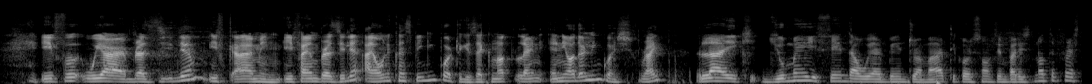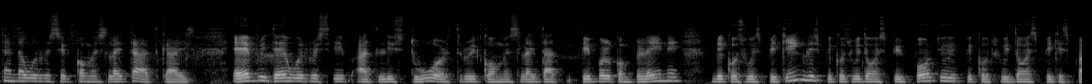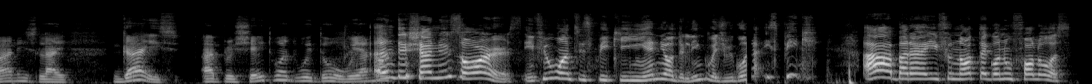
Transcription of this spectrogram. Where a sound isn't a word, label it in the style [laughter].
If we are Brazilian, if I mean, if I am Brazilian, I only can speak in Portuguese. I cannot learn any other language, right? like you may think that we are being dramatic or something but it's not the first time that we receive comments like that guys every day we receive at least two or three comments like that people complaining because we speak english because we don't speak portuguese because we don't speak spanish like guys appreciate what we do we are not And the channel is ours. If you want to speak in any other language, we're gonna speak. Ah, but uh, if you're not, they're gonna follow us.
